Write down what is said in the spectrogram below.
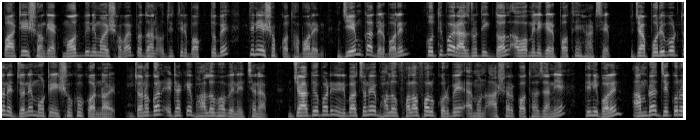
পার্টির সঙ্গে এক মত বিনিময় সভায় প্রধান অতিথির বক্তব্যে তিনি এসব কথা বলেন। জি এম কাদের বলেন, কতিপয় রাজনৈতিক দল আওয়ামী লীগের পথে হাঁটছে। যা পরিবর্তনের জন্য মোটেই সুখকর নয়। জনগণ এটাকে ভালোভাবে নিচ্ছে না। জাতীয় পার্টি নির্বাচনে ভালো ফলাফল করবে এমন আশার কথা জানিয়ে তিনি বলেন, আমরা যে কোনো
